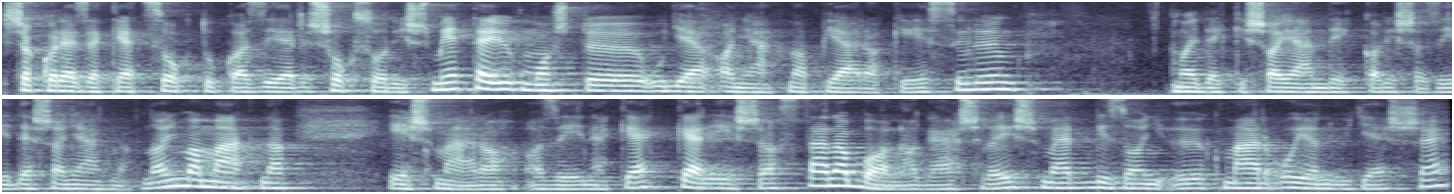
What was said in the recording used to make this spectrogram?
És akkor ezeket szoktuk azért sokszor ismételjük. Most ugye anyák napjára készülünk, majd egy kis ajándékkal is az édesanyáknak, nagymamáknak, és már az énekekkel, és aztán a ballagásra is, mert bizony ők már olyan ügyesek,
